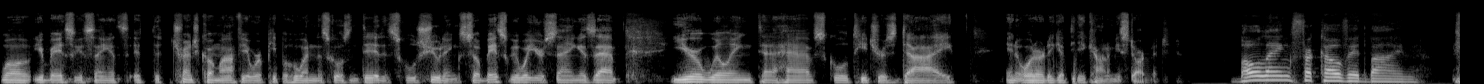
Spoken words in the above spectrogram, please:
Well, you're basically saying it's it, the trench coat mafia where people who went into schools and did school shootings. So basically, what you're saying is that you're willing to have school teachers die in order to get the economy started. Bowling for COVID, Bine.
